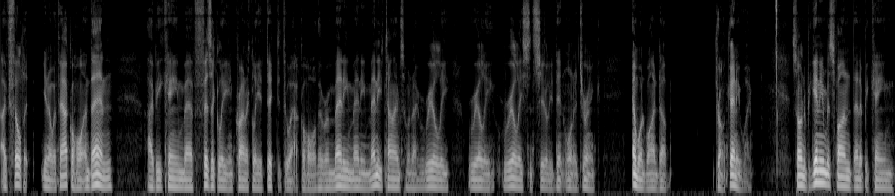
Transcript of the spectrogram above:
I filled it, you know, with alcohol, and then I became uh, physically and chronically addicted to alcohol. There were many, many, many times when I really, really, really sincerely didn't want to drink, and would wind up drunk anyway. So in the beginning it was fun, then it became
